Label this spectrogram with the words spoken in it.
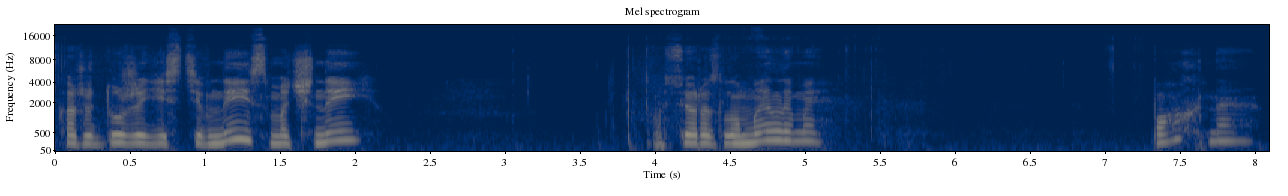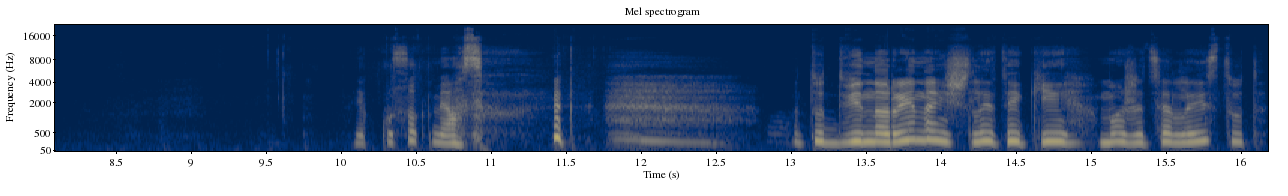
Кажуть, дуже їстівний, смачний. Ось розломили ми. Пахне як кусок м'яса. Тут дві нори знайшли такі, може це лист тут.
